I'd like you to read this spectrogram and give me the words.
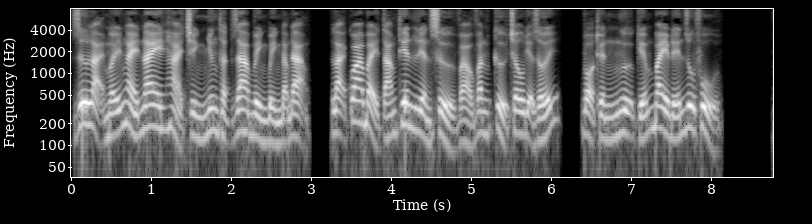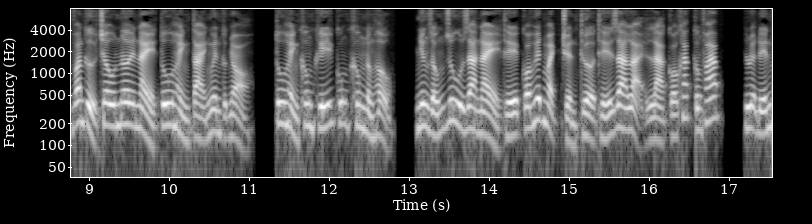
dư lại mấy ngày nay hải trình nhưng thật ra bình bình đạm đạm, lại qua bảy tám thiên liền sử vào văn cử châu địa giới, bỏ thuyền ngự kiếm bay đến du phủ. Văn cử châu nơi này tu hành tài nguyên cực nhỏ, tu hành không khí cũng không nồng hậu, nhưng giống du gia này thế có huyết mạch truyền thừa thế ra lại là có khác công pháp, luyện đến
